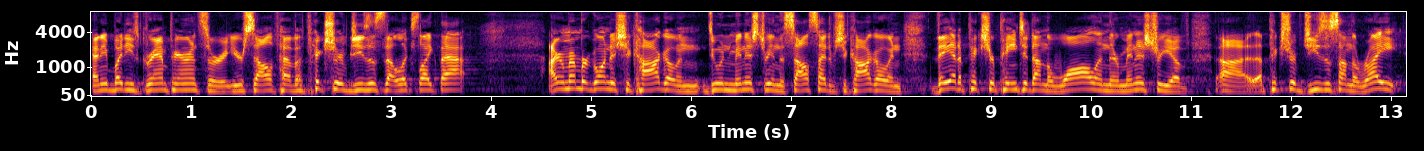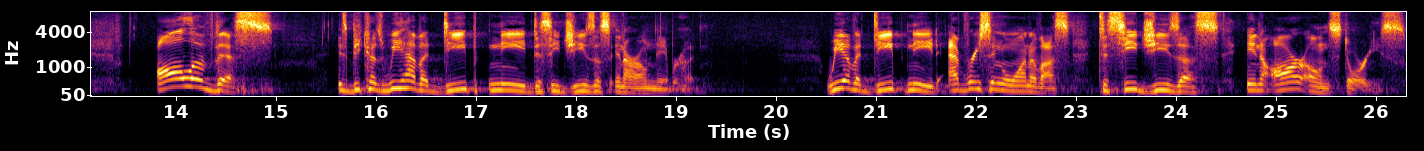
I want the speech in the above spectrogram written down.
anybody's grandparents or yourself have a picture of Jesus that looks like that? I remember going to Chicago and doing ministry in the south side of Chicago, and they had a picture painted on the wall in their ministry of uh, a picture of Jesus on the right. All of this is because we have a deep need to see Jesus in our own neighborhood. We have a deep need, every single one of us, to see Jesus in our own stories,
